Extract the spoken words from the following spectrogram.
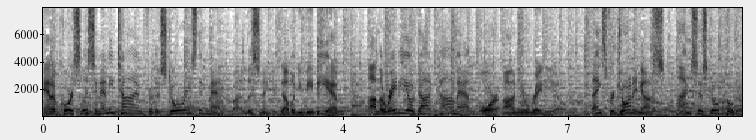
And of course, listen anytime for the stories that matter by listening to WBBM on the radio.com app or on your radio. Thanks for joining us. I'm Cisco Cotto.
